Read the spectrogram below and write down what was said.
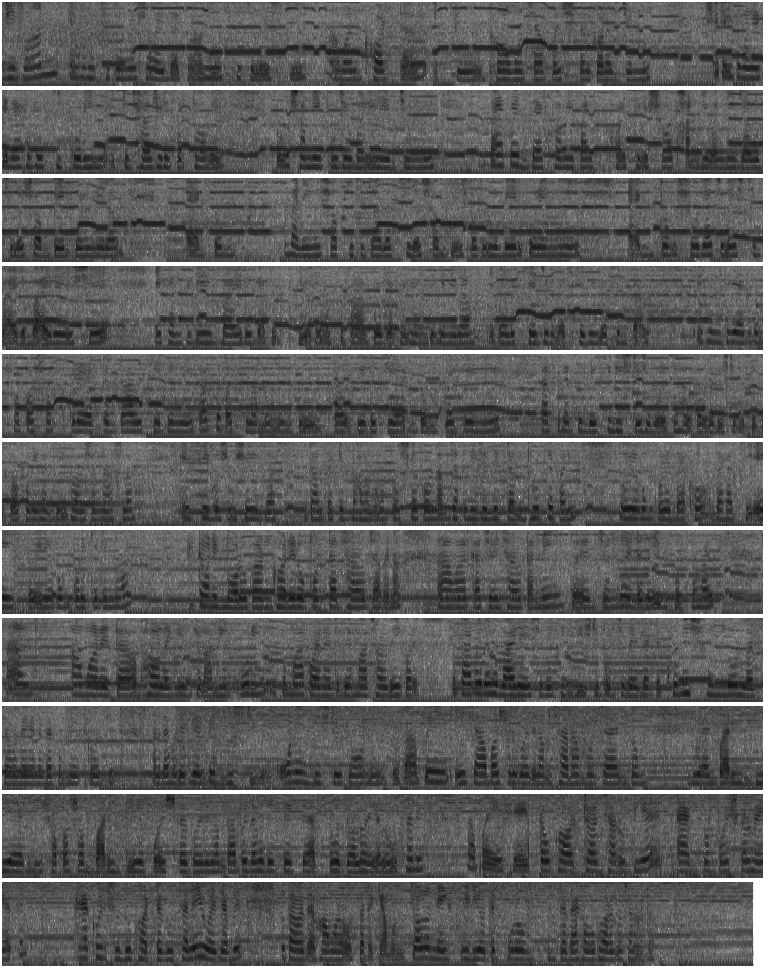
Everyone কেমন আছে তোমরা? সবাই দেখো, আমি আজকে চলে এসেছি আমার ঘরটার একটু ধোয়া পরিষ্কার করার জন্য। সেটাই তোমাদেরকে দেখাবো কি করি, একটু ঝাড়াঝুড়ি করতে হবে। তো সামনে পুজো বাড়ির এর জন্য। তারপরে দেখো, আমি বাড়ির ঘর থেকে সব হান্ডি বান্ডি যা যা ছিল সব বের করে নিলাম। একদম মানে সব কিছু যা যা ছিল সব জিনিসপত্রগুলো বের করে নিয়ে একদম সোজা চলে এসেছি বাইরে বাইরে এসে এখান থেকে বাইরে দেখো কীরকম অবস্থা। তারপরে দেখো এখান থেকে নিলাম, এটা হলো খেজুর গাছ, খেজুর গাছের ডাল। এখান থেকে একদম সপা সপ করে একটা ডাল কেটে নিয়ে, কাটতে পারছিলাম না কিন্তু তাও কেটেছি একদম কেটে নিয়ে, কাটতে কাটতে দেখি বৃষ্টি এসে পড়েছে, হালকা হালকা বৃষ্টি পড়ছে। তো তখন এখান থেকে ঘরের সামনে আসলাম, এসেই বসে বসে ওই গাছ, ডালটাকে ভালো মতো পরিষ্কার করলাম, যাতে নিচের দিকটা আমি ধরতে পারি। তো এরকম করে দেখো, দেখাচ্ছি, এই তো এরকম করে কেটে নিলাম। এটা অনেক বড়, কারণ ঘরের ওপরটা ঝাড়ু যাবে না, আর আমার কাছে ওই ঝাড়ুটা নেই, তো এর জন্য এটা দিয়ে করতে হয়। আর আমার এটা ভালো লাগে, এর জন্য আমিও করি। তো মা করে না, এটা দিয়ে মা ঝাড়ু দিয়েই করে। তো তারপরে দেখো বাইরে এসে দেখি বৃষ্টি পড়ছে ওয়েদারটা খুবই সুন্দর লাগছে আমাদের এখানে। দেখো মেঘ করছে। আর দেখো দেখতে দেখতে বৃষ্টি, অনেক বৃষ্টি হয়েছে, অনেক। তো তারপরে এসে আবার শুরু করে দিলাম ঝাড়া মোছা একদম দু এক বাড়ি দিয়ে, একদম সপা সব বাড়ি দিয়ে পরিষ্কার করে দিলাম। তারপরে দেখো দেখতে দেখতে এত জল হয়ে গেল উঠানে। তারপরে এসে তো ঘর টর ঝাড়ু দিয়ে একদম পরিষ্কার হয়ে গেছে। এখন শুধু ঘরটা গুছালেই হয়ে যাবে। তো তারপরে দেখো আমার অবস্থাটা কেমন। চলো নেক্সট ভিডিওতে পুরো এটা দেখাবো, ঘর গোছানোটা।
